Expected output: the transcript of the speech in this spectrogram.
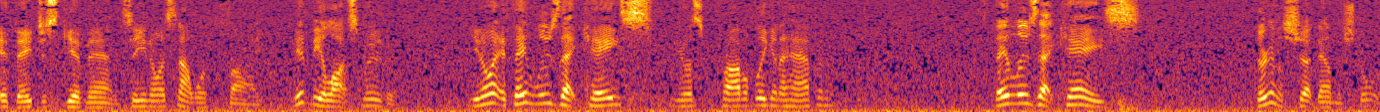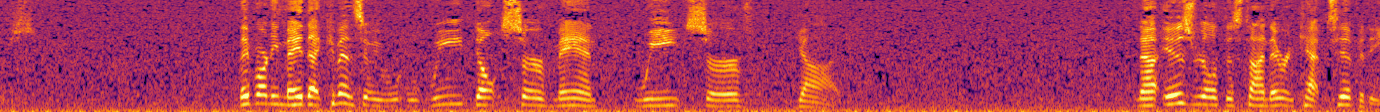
if they just give in. So, you know, it's not worth the fight. It'd be a lot smoother. You know what? If they lose that case, you know what's probably going to happen? They lose that case, they're going to shut down their stores. They've already made that commitment. So we don't serve man, we serve God. Now, Israel at this time, they were in captivity.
